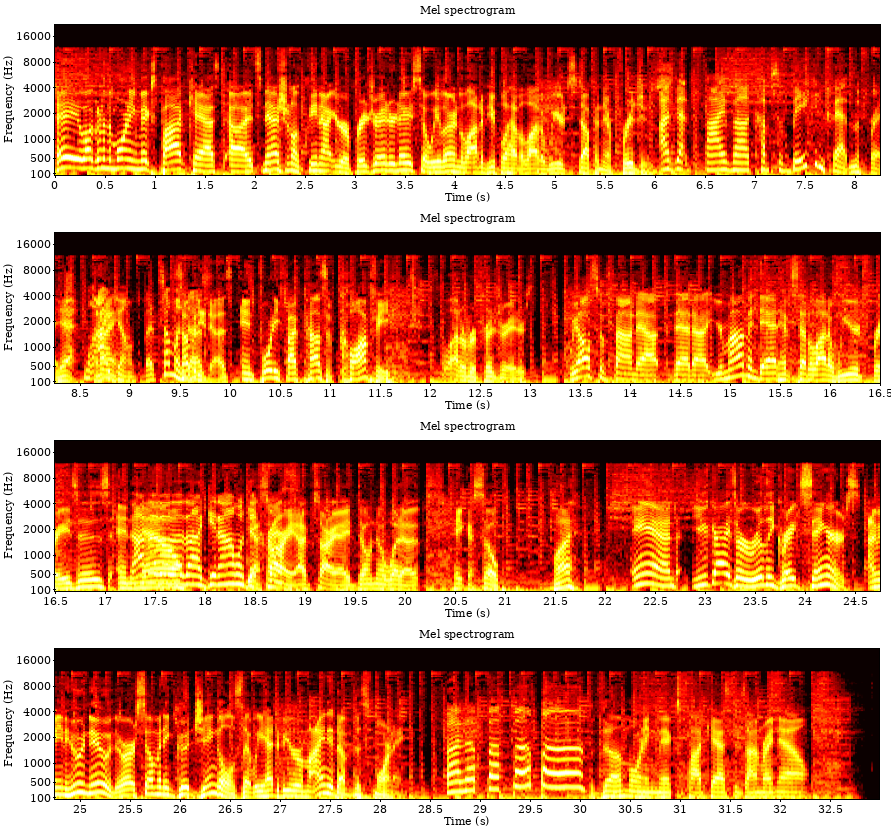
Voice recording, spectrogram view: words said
Hey, welcome to the Morning Mix podcast. Uh, it's National Clean Out Your Refrigerator Day, so we learned a lot of people have a lot of weird stuff in their fridges. I've got five uh, cups of bacon fat in the fridge. Yeah, Well, I, I- don't, but someone Somebody does. does. And 45 pounds of coffee. That's a lot of refrigerators. We also found out that uh, your mom and dad have said a lot of weird phrases, and Da, now. da, da. Get on with yeah, it, Chris. sorry. I'm sorry. I don't know what a take a soap. What? And you guys are really great singers. I mean, who knew? There are so many good jingles that we had to be reminded of this morning. Ba-da-ba-ba-ba. The Morning Mix podcast is on right now.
